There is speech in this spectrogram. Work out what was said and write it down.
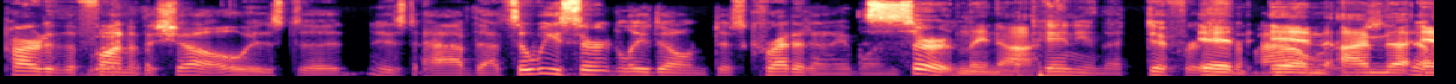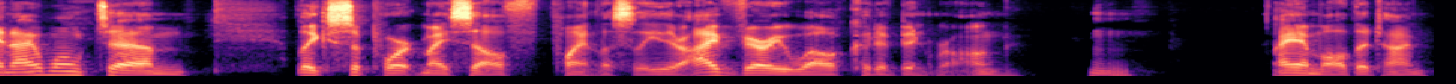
part of the fun of the show is to is to have that. So we certainly don't discredit anyone's Certainly not. opinion that differs and from and. I'm not, No. and I won't um like support myself pointlessly either. I very well could have been wrong. Hmm. I am all the time.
